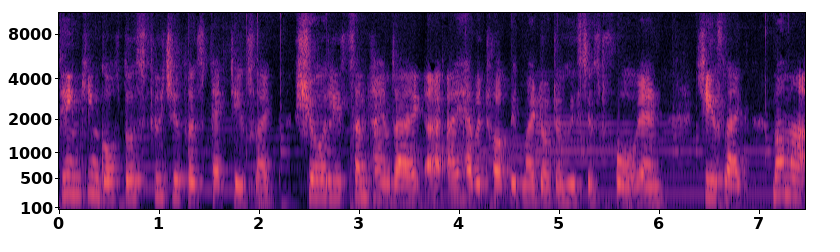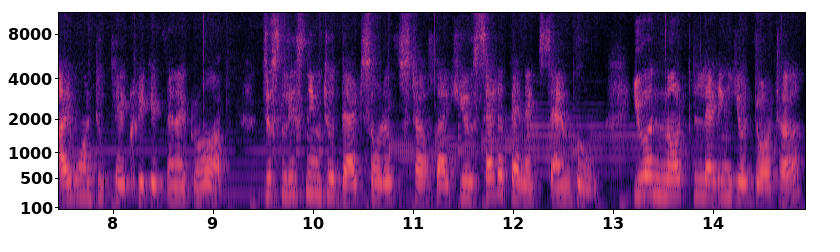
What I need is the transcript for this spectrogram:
thinking of those future perspectives, like surely sometimes I, I have a talk with my daughter who is just four, and she's like, Mama, I want to play cricket when I grow up just listening to that sort of stuff like you set up an example. You are not letting your daughter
